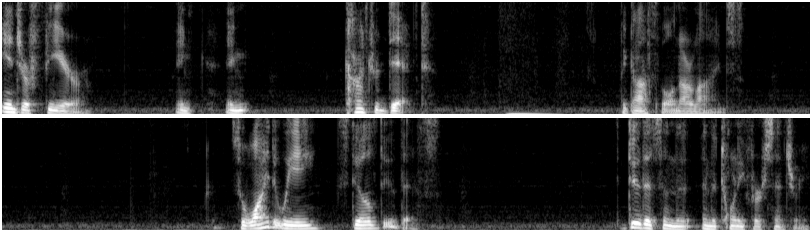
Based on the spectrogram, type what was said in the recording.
interfere and, and contradict the gospel in our lives. So why do we still do this? Do this in the in the 21st century.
